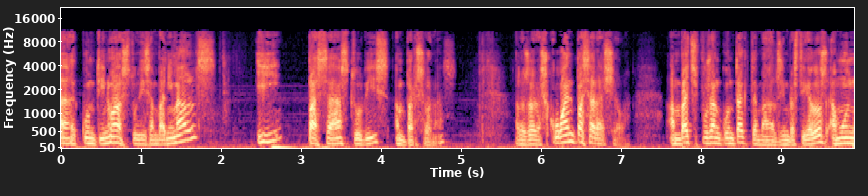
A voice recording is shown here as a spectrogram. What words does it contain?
uh, continuar estudis amb animals i passar estudis amb persones. Aleshores, quan passarà això? Em vaig posar en contacte amb els investigadors, amb un,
